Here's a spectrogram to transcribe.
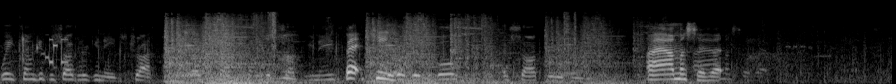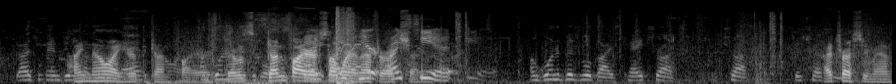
Wait, someone get the shotgun grenades. Trust. Trust, trust. Someone get the shotgun grenades. Bet key. A shock grenade. I, I'm gonna save it. Guys, I'm doing I know I okay? heard the gunfire. There was invisible. gunfire I- somewhere I in that hear- direction. I see it. I'm going invisible, guys. Okay, trust. Trust. Just trust. I me. trust you, man.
